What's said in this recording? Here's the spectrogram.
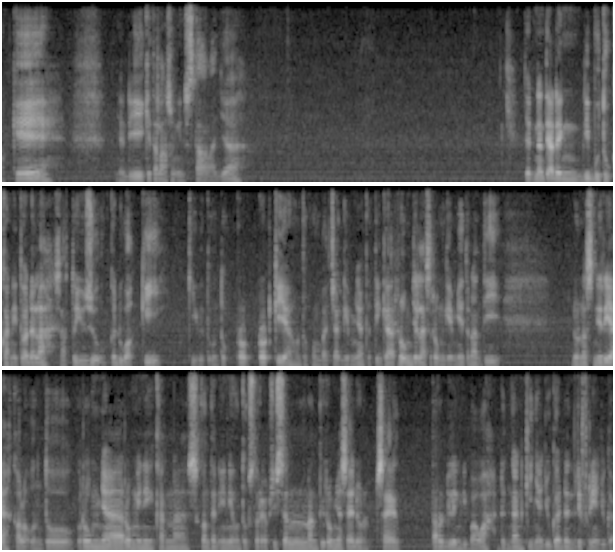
Oke. Jadi kita langsung install aja. Jadi nanti ada yang dibutuhkan itu adalah satu yuzu, kedua key, key itu untuk prod, prod key ya untuk membaca gamenya, ketiga room jelas room gamenya itu nanti download sendiri ya. Kalau untuk roomnya, room ini karena konten ini untuk story of season, nanti roomnya saya download, saya taruh di link di bawah dengan keynya juga dan drivernya juga.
